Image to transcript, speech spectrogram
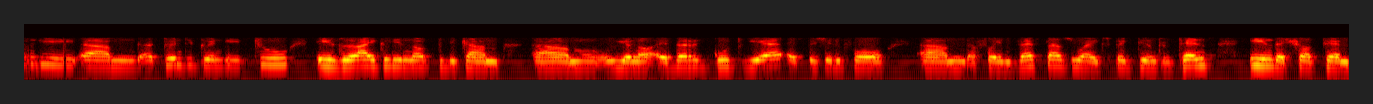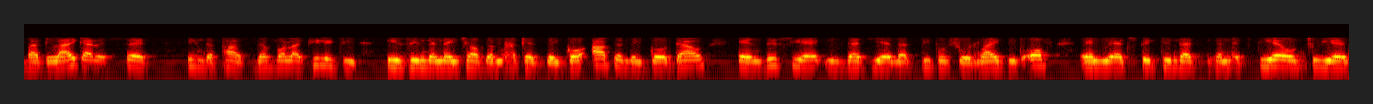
20, um, 2022 is likely not to become, um, you know, a very good year, especially for um, for investors who are expecting returns in the short term. But like I said in the past. The volatility is in the nature of the markets. They go up and they go down. And this year is that year that people should write it off. And we are expecting that in the next year or two years,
